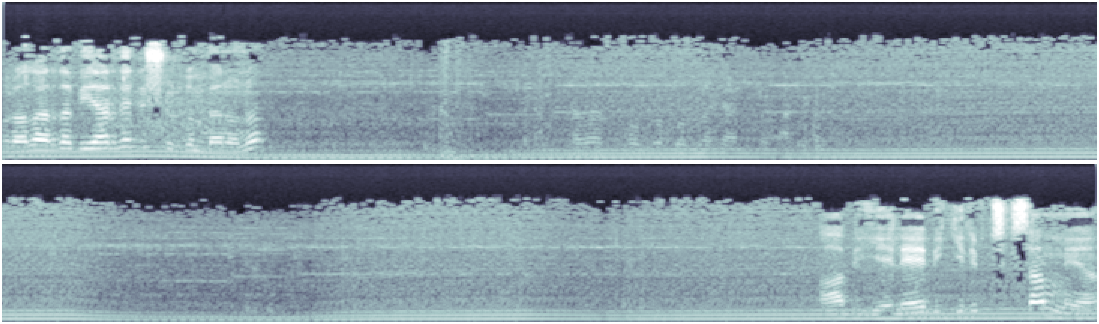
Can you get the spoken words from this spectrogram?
Buralarda bir yerde düşürdüm ben onu. Abi yeleğe bir girip çıksam mı ya?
